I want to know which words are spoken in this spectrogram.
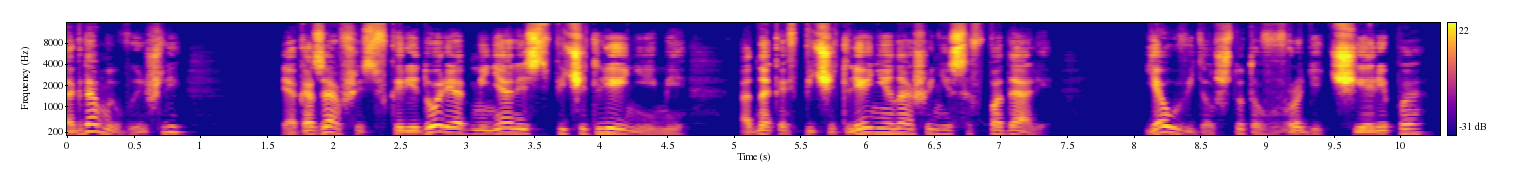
Тогда мы вышли и, оказавшись в коридоре, обменялись впечатлениями, однако впечатления наши не совпадали. Я увидел что-то вроде черепа,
